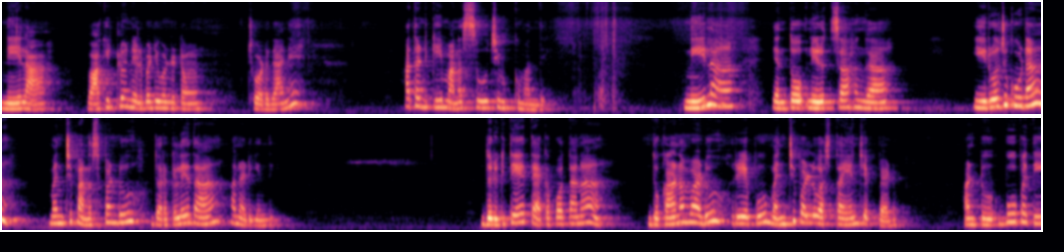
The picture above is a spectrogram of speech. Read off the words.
నేల వాకిట్లో నిలబడి ఉండటం చూడగానే అతడికి మనస్సు చివుక్కుమంది. నీల ఎంతో నిరుత్సాహంగా ఈరోజు కూడా మంచి పనసపండు దొరకలేదా? అని అడిగింది. దొరికితే తేకపోతానా? దుకాణం వాడు రేపు మంచి పళ్ళు వస్తాయని చెప్పాడు. అంటూ భూపతి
